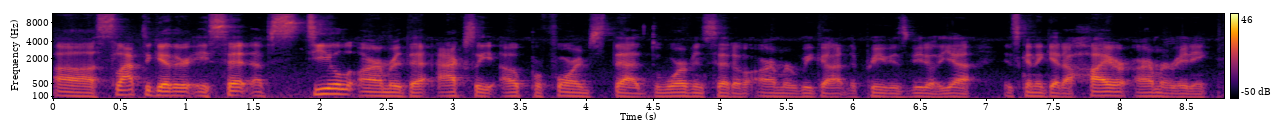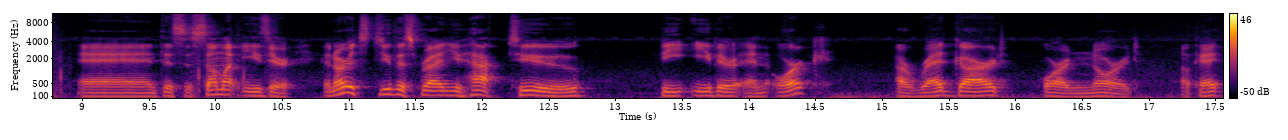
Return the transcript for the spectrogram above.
uh, slap together a set of steel armor that actually outperforms that dwarven set of armor we got in the previous video. Yeah, it's going to get a higher armor rating. And this is somewhat easier. In order to do this run, you have to be either an orc, a Redguard, or a Nord. Okay,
